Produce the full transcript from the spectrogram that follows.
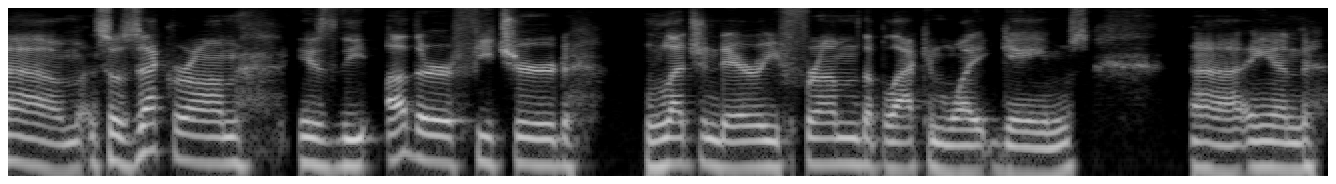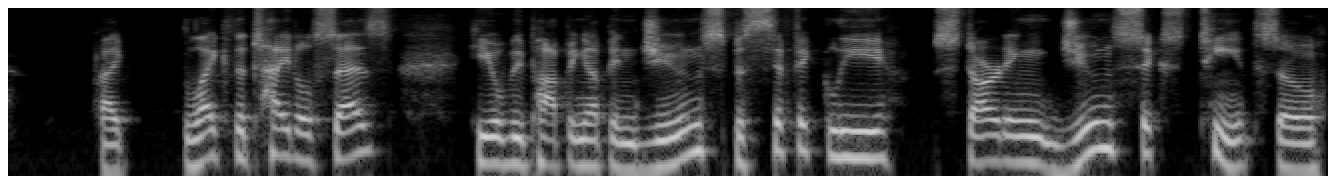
Um, so Zekrom is the other featured legendary from the black and white games uh, and like like the title says he will be popping up in june specifically starting june 16th so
